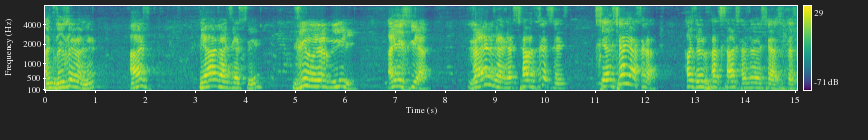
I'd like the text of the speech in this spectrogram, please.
आणि दुर्दैवाने आज या राज्याची जी मुलं आणि स्त्रिया गायब झाल्या सापडत नाहीत त्यांचा आकडा हा जवळपास सात हजाराच्या आसपास.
